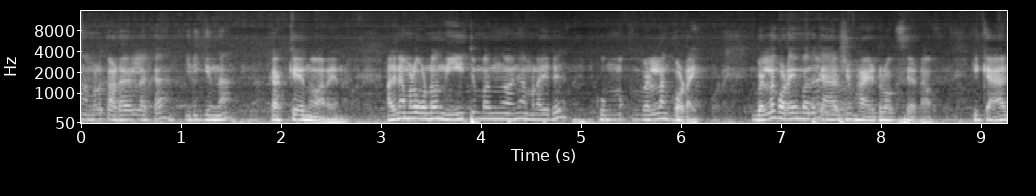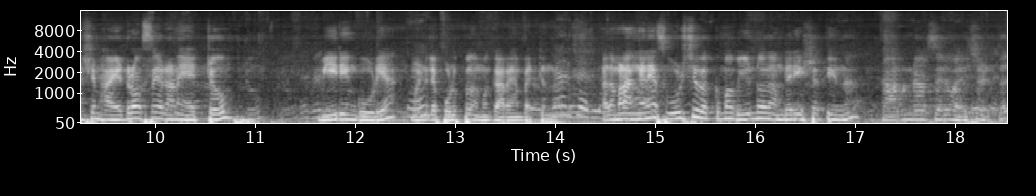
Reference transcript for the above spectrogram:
നമ്മൾ കടകളിലൊക്കെ ഇരിക്കുന്ന കക്ക എന്ന് പറയുന്നത്. അത് നമ്മൾ കൊണ്ടുവന്ന് നീറ്റുമ്പോൾ എന്ന് പറഞ്ഞാൽ നമ്മളതിൽ കുമ്മ വെള്ളം കുടയും. വെള്ളം കുടയുമ്പോൾ അത് കാൽഷ്യം ഹൈഡ്രോക്സൈഡ് ആവും. ഈ കാൽഷ്യം ഹൈഡ്രോക്സൈഡ് ആണ് ഏറ്റവും വീര്യം കൂടിയ മണ്ണിലെ പുളിപ്പ് നമുക്ക് അറിയാൻ പറ്റുന്നത്. അത് നമ്മൾ അങ്ങനെ സൂക്ഷിച്ചു വെക്കുമ്പോൾ വീണ്ടും അത് അന്തരീക്ഷത്തിൽ നിന്ന് കാർബൺ ഡയോക്സൈഡ് വലിച്ചെടുത്ത്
